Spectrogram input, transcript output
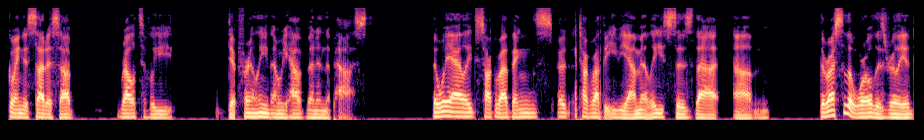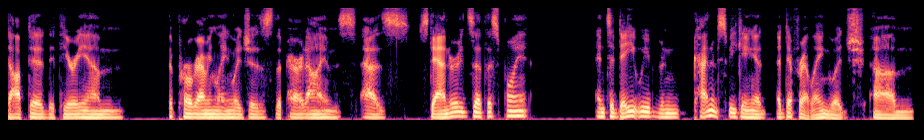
going to set us up relatively differently than we have been in the past. The way I like to talk about things, talk about the EVM at least, is that um, the rest of the world has really adopted Ethereum the programming languages, the paradigms as standards at this point. And to date, we've been kind of speaking a, a different language. Um,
